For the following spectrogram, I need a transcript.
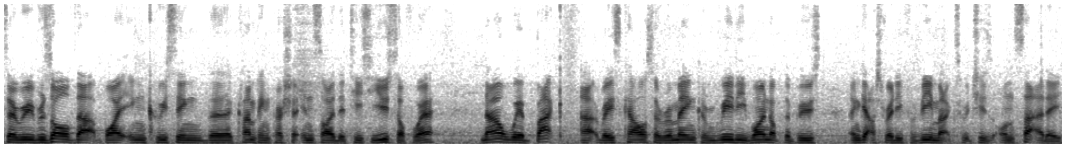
So we resolved that by increasing the clamping pressure inside the TCU software. Now we're back at RaceCal, so Romain can really wind up the boost and get us ready for VMAX, which is on Saturday.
